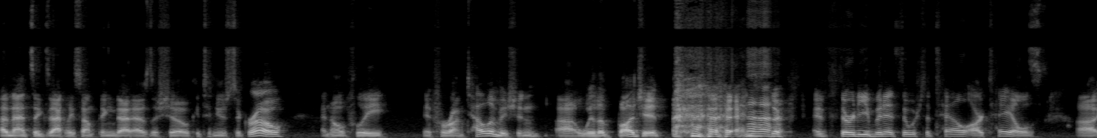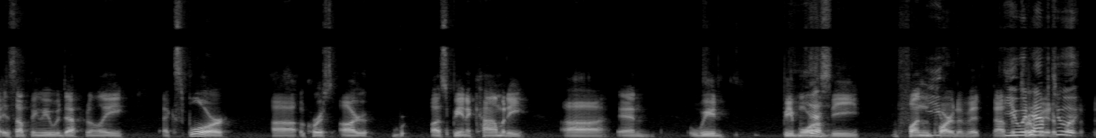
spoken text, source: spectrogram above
And that's exactly something that, as the show continues to grow, and hopefully, if we're on television uh, with a budget and, thir- and 30 minutes in which to tell our tales, uh, is something we would definitely explore. Uh, of course, our us being a comedy, uh, and we'd be more Yes. on the fun You- part of it, not you the would have to- part of it.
